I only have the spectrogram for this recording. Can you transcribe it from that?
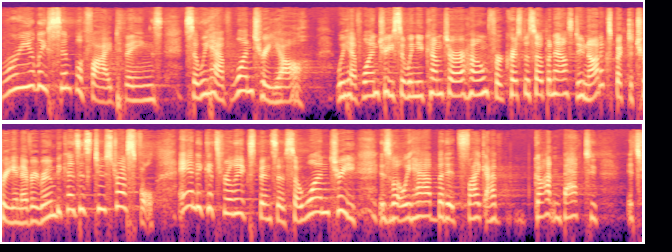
really simplified things. So we have one tree, y'all. We have one tree. So when you come to our home for Christmas open house, do not expect a tree in every room because it's too stressful and it gets really expensive. So one tree is what we have, but it's like I've gotten back to, it's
